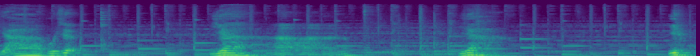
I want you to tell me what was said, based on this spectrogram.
야, 보이세요? 야. 야. 야.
